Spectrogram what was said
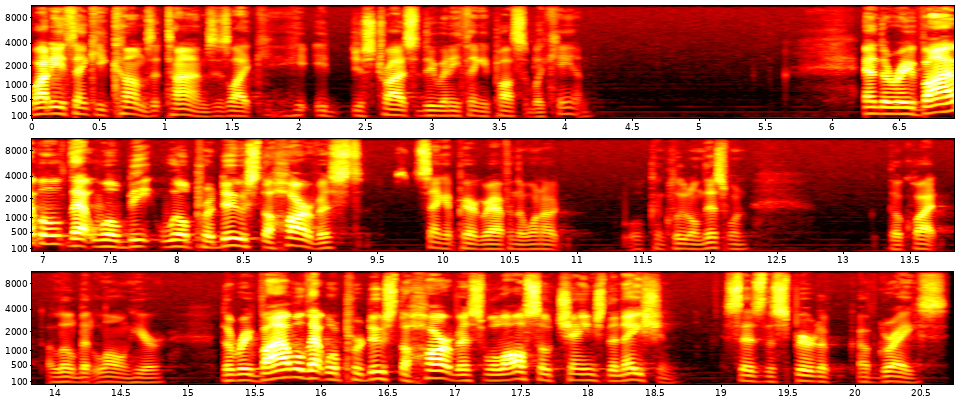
Why do you think he comes at times? Is like he, he just tries to do anything he possibly can. And the revival that will be will produce the harvest, second paragraph, and the one I will conclude on this one, though quite a little bit long here. The revival that will produce the harvest will also change the nation, says the Spirit of, of grace.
